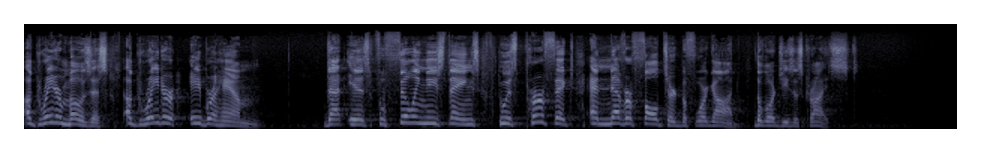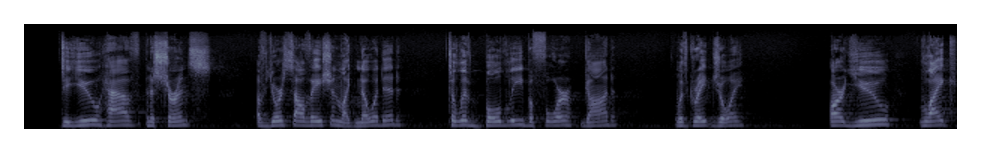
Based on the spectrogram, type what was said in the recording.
a greater Moses, a greater Abraham that is fulfilling these things, who is perfect and never faltered before God, the Lord Jesus Christ. Do you have an assurance of your salvation like Noah did? To live boldly before God with great joy? Are you like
